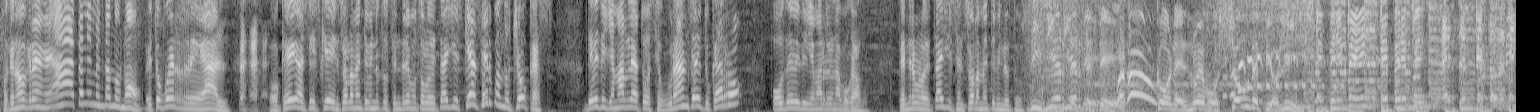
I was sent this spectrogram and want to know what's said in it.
Porque no crean que, ah, están inventando. No, esto fue real. ¿Ok? Así es que en solamente minutos tendremos todos los detalles. ¿Qué hacer cuando chocas? ¿Debes de llamarle a tu aseguranza de tu carro o debes de llamarle a un abogado? Tendremos los detalles en solamente minutos. Diviértete con el nuevo show de Piolín. Es el pito de mi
